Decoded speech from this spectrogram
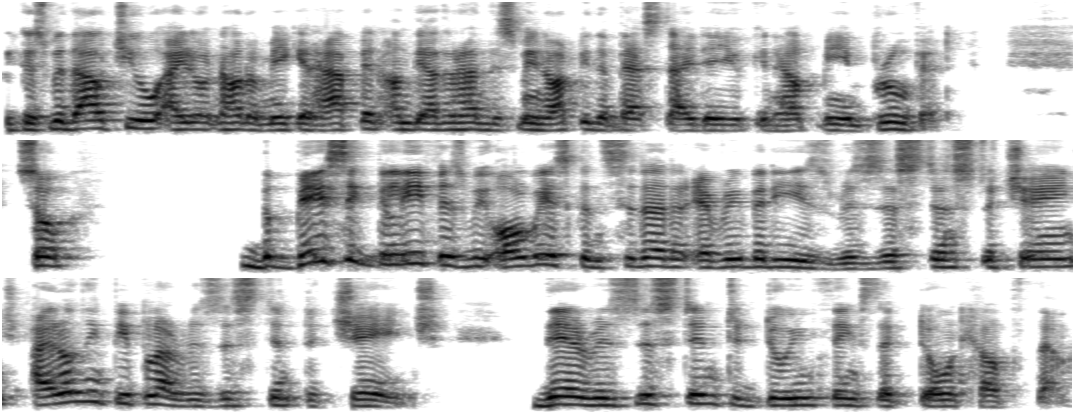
Because without you, I don't know how to make it happen. On the other hand, this may not be the best idea. You can help me improve it. So the basic belief is we always consider that everybody is resistant to change. I don't think people are resistant to change. They're resistant to doing things that don't help them.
